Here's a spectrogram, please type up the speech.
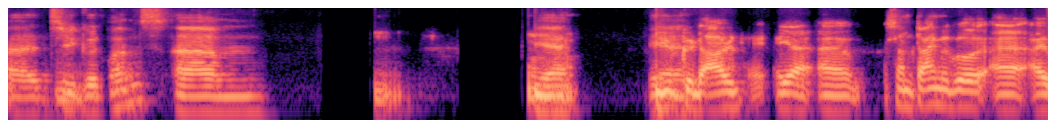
uh, two mm. good ones. Um, mm. yeah. You could argue, yeah. Uh, some time ago, uh, I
